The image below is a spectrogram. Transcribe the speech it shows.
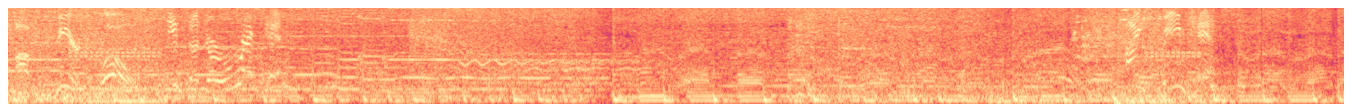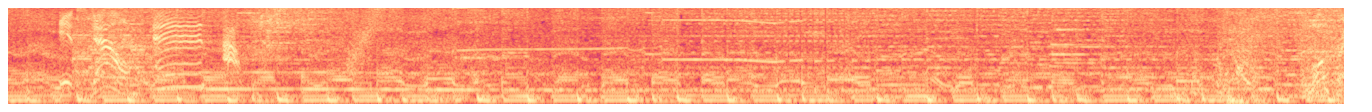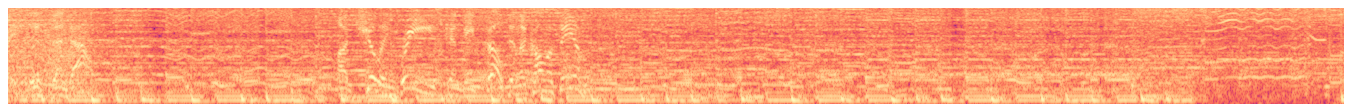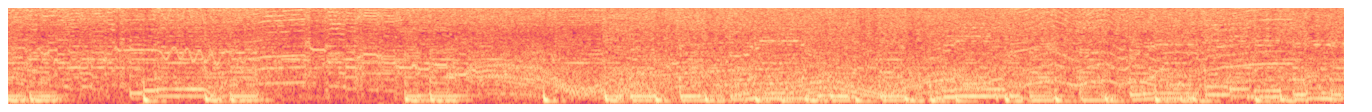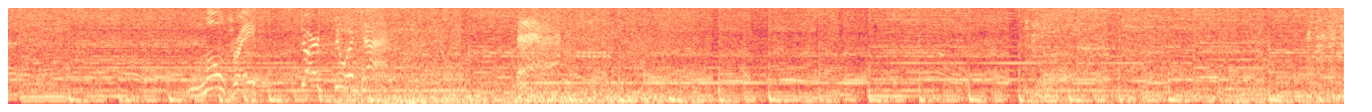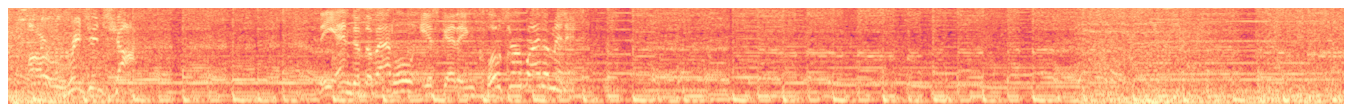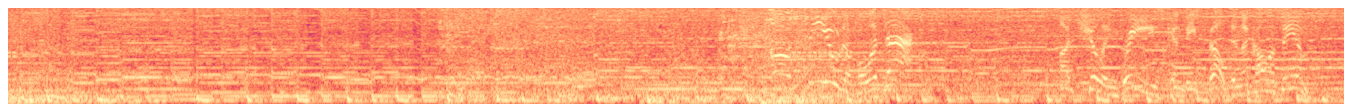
A fierce blow! It's a direct chilling breeze can be felt in the Colosseum. Moltres starts to attack. Shot. The end of the battle is getting closer by the minute. A beautiful attack! A chilling breeze can be felt in the Colosseum.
